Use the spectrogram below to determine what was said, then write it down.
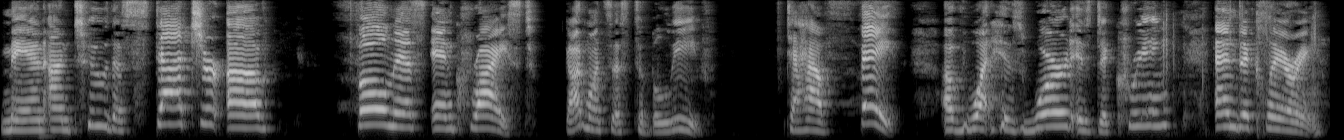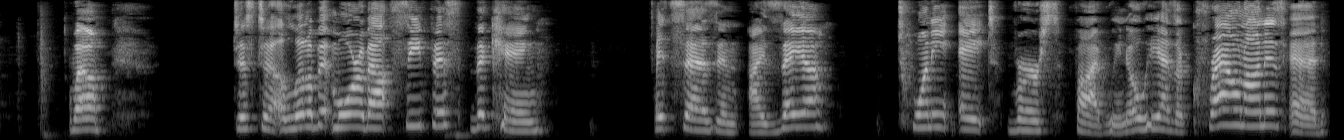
man, unto the stature of fullness in Christ. God wants us to believe, to have faith of what his word is decreeing and declaring. Well, just to, a little bit more about Cepheus the king. It says in Isaiah 28, verse 5, we know he has a crown on his head.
